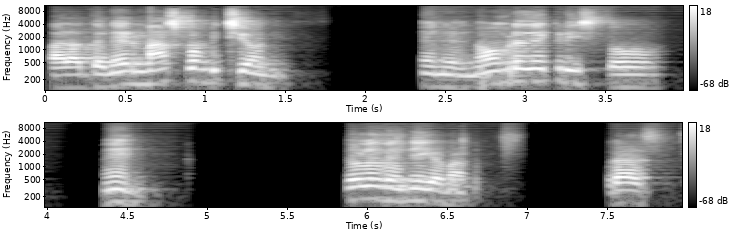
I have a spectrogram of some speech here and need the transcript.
para tener más convicciones. En el nombre de Cristo. Amén. Dios los bendiga, hermano. Gracias.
